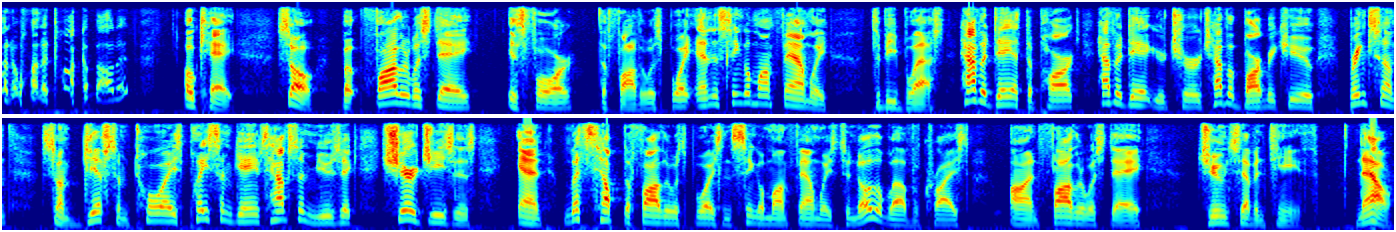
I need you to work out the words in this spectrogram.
I don't want to talk about it. Okay, so, but Fatherless Day is for the fatherless boy and the single mom family to be blessed. Have a day at the park, have a day at your church, have a barbecue, bring some some gifts, some toys, play some games, have some music, share Jesus, and let's help the fatherless boys and single mom families to know the love of Christ on Fatherless Day, June 17th. Now,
